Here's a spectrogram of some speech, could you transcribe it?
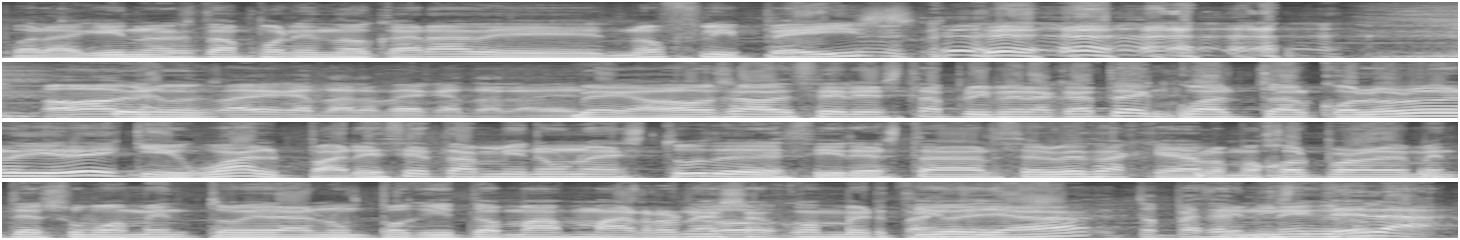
Por aquí nos están poniendo cara de no flipéis. Vamos Pero- a catar- voy a catarla, voy a catarla. Venga, vamos a hacer esta primera cata. En cuanto al color, os diré que igual parece también una estudio, es decir, estas cervezas que a lo mejor probablemente en su momento eran un poquito más marrones, No, se han convertido parece- ya esto parece en negro. mistela.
